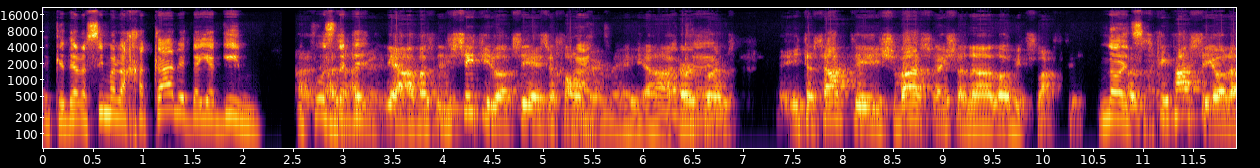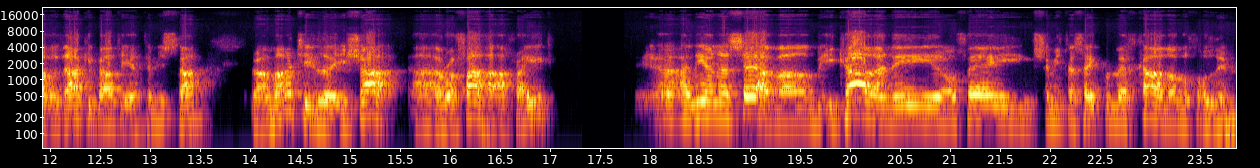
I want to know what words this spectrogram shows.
אה, כדי לשים על החכה לדייגים, לתפוס אז- דגים. Yeah, אבל ניסיתי להוציא איזה חומר. מה-earthworms. התעסקתי 17 שנה, לא הצלחתי. לא אז הצלחתי. חיפשתי עוד עבודה, קיבלתי את המשרה, ואמרתי לאישה, הרופאה האחראית, אני אנסה, אבל בעיקר אני רופא שמתעסק במחקר, לא בחולים.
